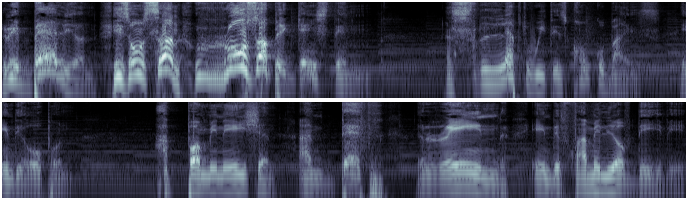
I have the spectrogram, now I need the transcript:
Rebellion. His own son rose up against him and slept with his concubines in the open. Abomination and death reigned in the family of David,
